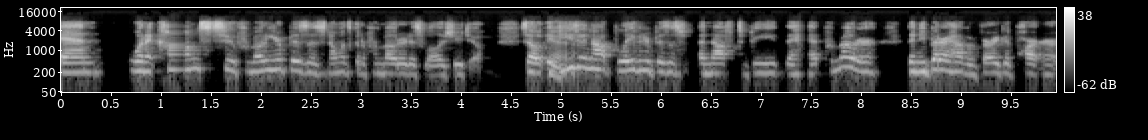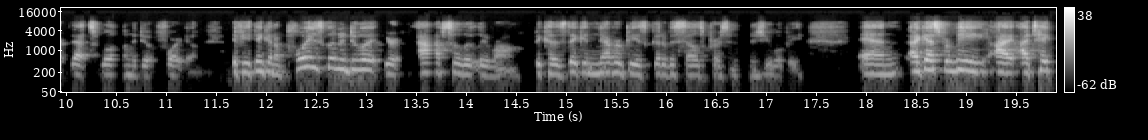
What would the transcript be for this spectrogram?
And when it comes to promoting your business, no one's going to promote it as well as you do. So if yeah. you do not believe in your business enough to be the head promoter, then you better have a very good partner that's willing to do it for you. If you think an employee is going to do it, you're absolutely wrong because they can never be as good of a salesperson as you will be. And I guess for me, I, I take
